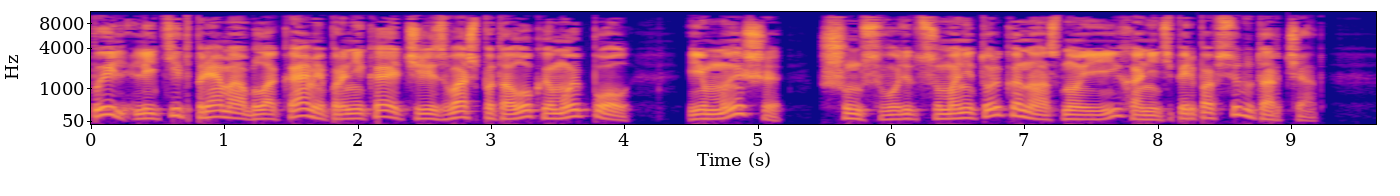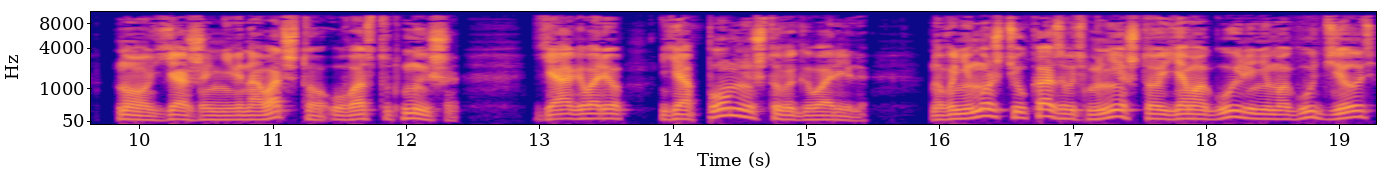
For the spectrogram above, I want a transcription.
«Пыль летит прямо облаками, проникает через ваш потолок и мой пол. И мыши, шум сводит с ума не только нас, но и их, они теперь повсюду торчат. Но я же не виноват, что у вас тут мыши. Я говорю, я помню, что вы говорили, Но вы не можете указывать мне, что я могу или не могу делать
